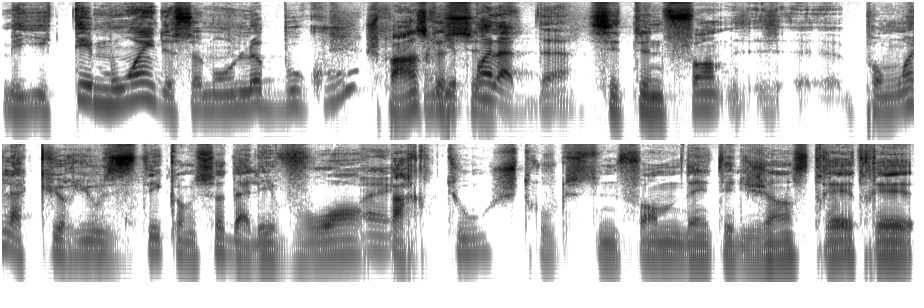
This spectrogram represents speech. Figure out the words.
Mais il est témoin de ce monde-là beaucoup. Je pense Mais que c'est là-dedans. C'est une forme. Pour moi, la curiosité comme ça, d'aller voir Ouais. partout, je trouve que c'est une forme d'intelligence très, très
